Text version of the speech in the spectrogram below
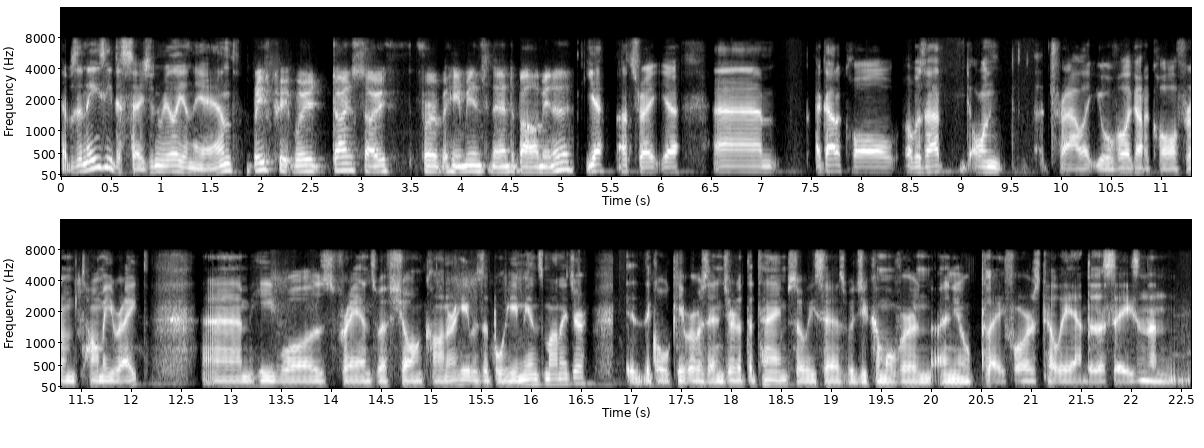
it was an easy decision really in the end. Brief, we're down south for Bohemians and then to Ballymena. Yeah, that's right. Yeah, um, I got a call. I was at on trial at Yeovil, I got a call from Tommy Wright. Um, he was friends with Sean Connor. He was the Bohemians manager. The goalkeeper was injured at the time, so he says, "Would you come over and, and you know play for us till the end of the season?" And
